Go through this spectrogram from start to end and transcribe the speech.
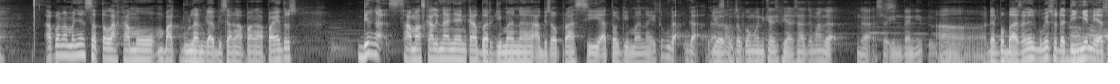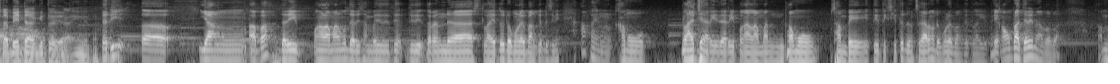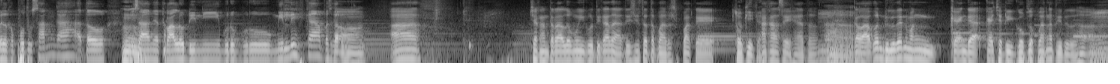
apa namanya setelah kamu empat bulan gak bisa ngapa-ngapain terus dia nggak sama sekali nanyain kabar gimana abis operasi atau gimana itu nggak nggak nggak Ya sama tetap komunikasi biasa cuma nggak nggak seinten itu. Eh, dan pembahasannya mungkin sudah dingin ya sudah beda gitu ya. tuh. jadi eh, yang apa dari pengalamanmu dari sampai titik, titik terendah setelah itu udah mulai bangkit di sini apa yang kamu pelajari dari pengalaman kamu sampai titik situ dan sekarang udah mulai bangkit lagi? Ya kamu pelajarin apa pak? Ambil keputusan kah atau misalnya terlalu dini buru-buru milih kah apa segala macam? Oh, ah, jangan terlalu mengikuti kata hati sih tetap harus pakai logika akal sehat tuh. Kalau aku kan dulu kan emang kayak nggak kayak jadi goblok banget gitu loh. Heeh.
